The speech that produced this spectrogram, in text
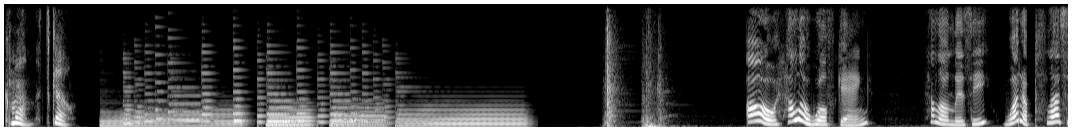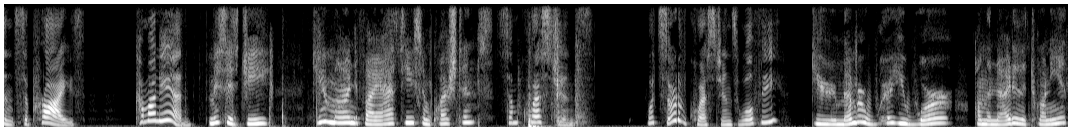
Come on, let's go. Oh, hello, Wolfgang. Hello, Lizzie. What a pleasant surprise. Come on in. Mrs. G, do you mind if I ask you some questions? Some questions. What sort of questions, Wolfie? Do you remember where you were on the night of the 20th?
